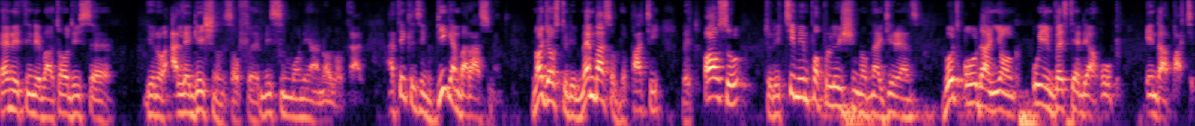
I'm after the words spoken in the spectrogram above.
anything about all these, uh, you know, allegations of uh, missing money and all of that. I think it's a big embarrassment, not just to the members of the party, but also to the teeming population of Nigerians both old and young, who invested their hope in that party.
